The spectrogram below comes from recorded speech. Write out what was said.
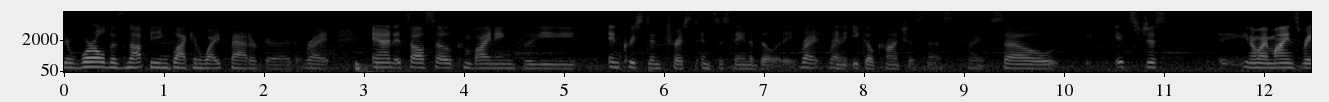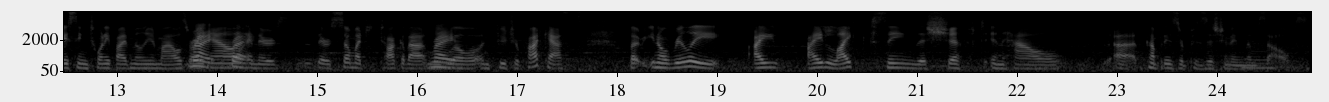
your world as not being black and white, bad or good. right. And it's also combining the increased interest in sustainability Right, and eco consciousness. Right. So it's just you know my mind's racing 25 million miles right, Right, now right. and there's there's so much to talk about and Right. we will in future podcasts but you know really i i like seeing this shift in how uh, companies are positioning themselves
